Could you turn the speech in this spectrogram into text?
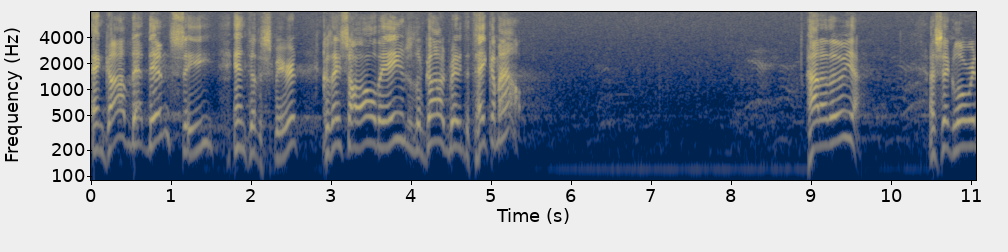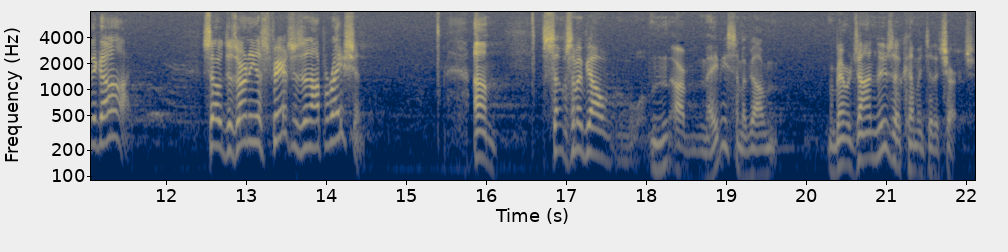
And God let them see into the spirit because they saw all the angels of God ready to take them out. Hallelujah. I said, glory to God. So discerning of spirits is an operation. Um, some, some of y'all, or maybe some of y'all Remember John Nuzzo coming to the church?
